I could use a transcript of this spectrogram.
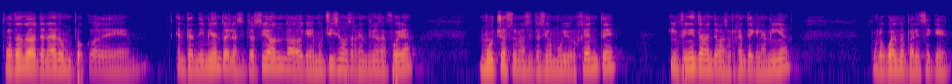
tratando de tener un poco de entendimiento de la situación, dado que hay muchísimos argentinos afuera, muchos en una situación muy urgente, infinitamente más urgente que la mía, por lo cual me parece que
